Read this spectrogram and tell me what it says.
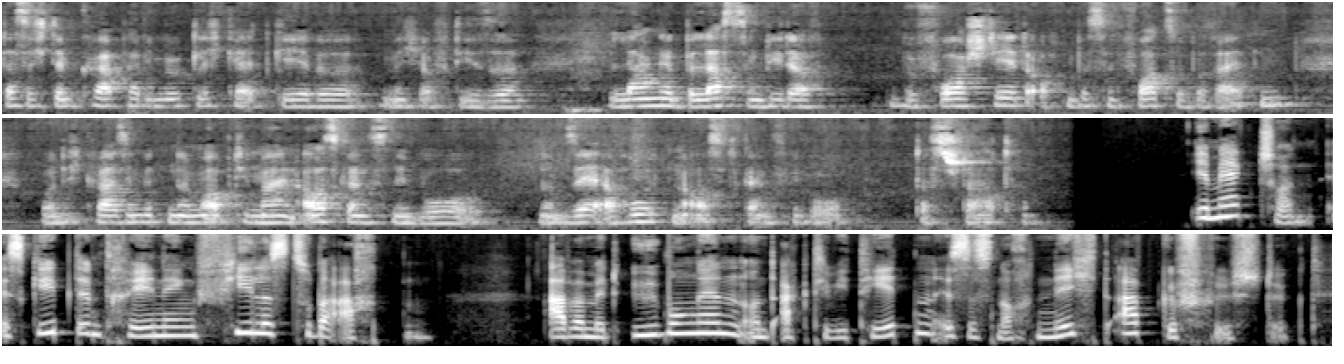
dass ich dem Körper die Möglichkeit gebe, mich auf diese lange Belastung, die da bevorsteht, auch ein bisschen vorzubereiten und ich quasi mit einem optimalen Ausgangsniveau, einem sehr erholten Ausgangsniveau, das starte. Ihr merkt schon, es gibt im Training vieles zu beachten. Aber mit Übungen und Aktivitäten ist es noch nicht abgefrühstückt.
